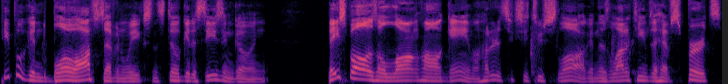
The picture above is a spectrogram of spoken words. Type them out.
people can blow off seven weeks and still get a season going. Baseball is a long haul game, 162 slog, and there's a lot of teams that have spurts,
